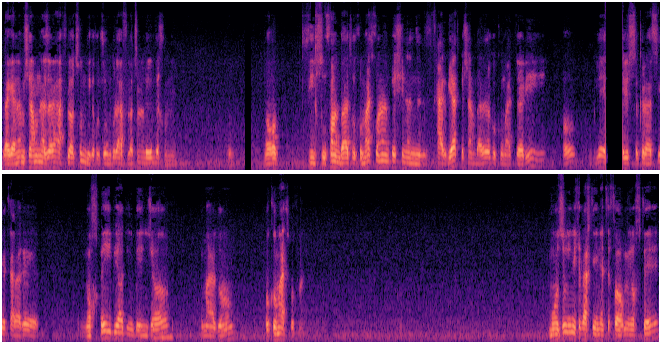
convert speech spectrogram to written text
وگرنه میشه همون نظر افلاتون دیگه. خب جمهور افلاتون رو بریم بخونیم. آقا فیلسوفان باید حکومت کنن بشینن تربیت بشن برای حکومت داری خب یه اریستوکراسی طبقه نخبه ای بیاد به اینجا به مردم حکومت بکنه. موضوع اینه که وقتی این اتفاق میفته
